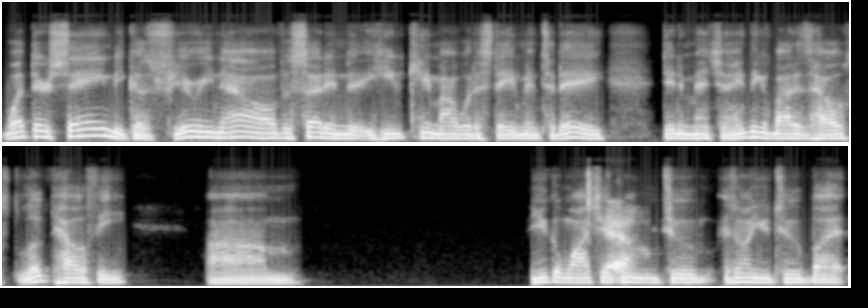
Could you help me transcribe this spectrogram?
what they're saying? Because Fury now all of a sudden he came out with a statement today, didn't mention anything about his health, looked healthy. Um, you can watch it on YouTube. It's on YouTube, but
